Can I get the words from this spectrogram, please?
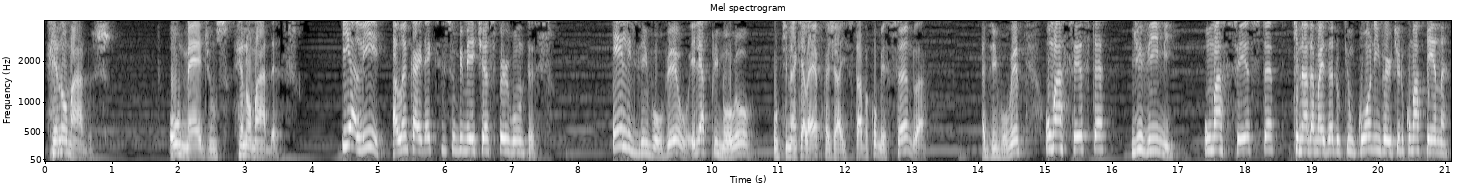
renomados ou médiums renomadas. E ali Allan Kardec se submetia às perguntas. Ele desenvolveu, ele aprimorou o que naquela época já estava começando a, a desenvolver, uma cesta de vime, uma cesta que nada mais é do que um cone invertido com uma pena.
